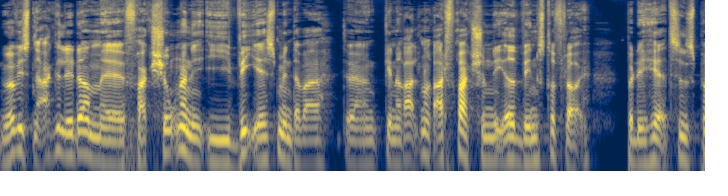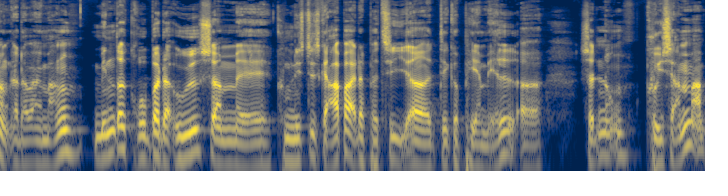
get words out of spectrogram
Nu har vi snakket lidt om øh, fraktionerne i VS, men der var, der var generelt en ret fraktioneret venstrefløj på det her tidspunkt, og der var mange mindre grupper derude, som øh, Kommunistisk Arbejderparti og DKPML og sådan nogle. Kunne, I sammen,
